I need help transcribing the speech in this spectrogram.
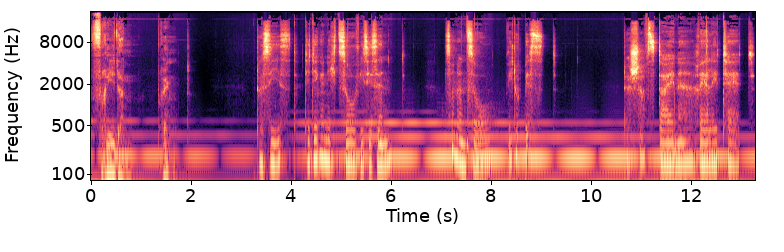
Frieden bringt. Du siehst die Dinge nicht so, wie sie sind, sondern so, wie du bist. Du erschaffst deine Realität.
